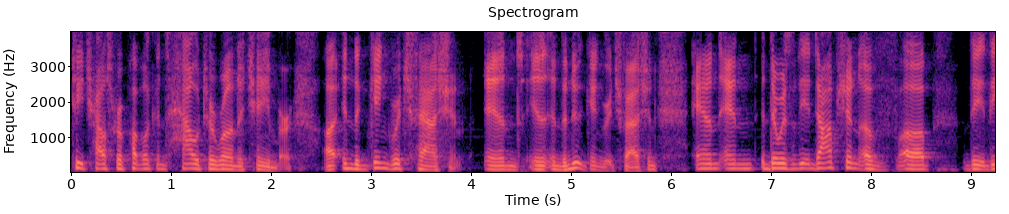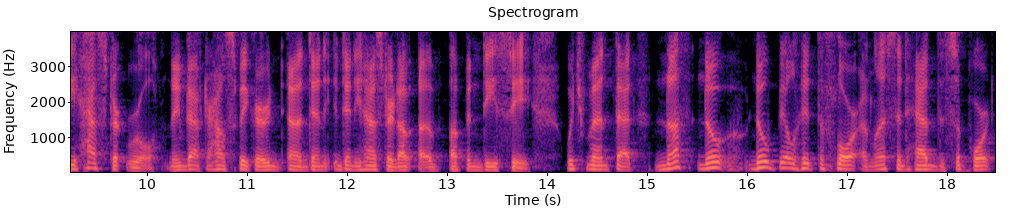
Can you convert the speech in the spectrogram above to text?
teach House Republicans how to run a chamber uh, in the Gingrich fashion and in, in, the Newt Gingrich fashion, and and there was the adoption of uh, the the Hastert rule, named after House Speaker uh, Denny, Denny Hastert up, up, in D.C., which meant that no no bill hit the floor unless it had the support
